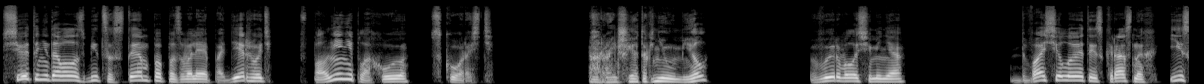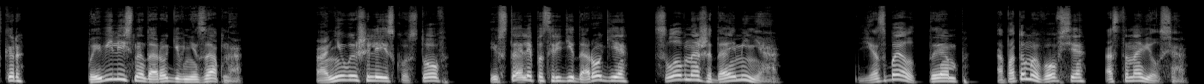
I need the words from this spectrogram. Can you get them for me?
Все это не давало сбиться с темпа, позволяя поддерживать вполне неплохую скорость. «А раньше я так не умел?» Вырвалось у меня. Два силуэта из красных искр появились на дороге внезапно. Они вышли из кустов и встали посреди дороги, словно ожидая меня. Я сбавил темп, а потом и вовсе остановился.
